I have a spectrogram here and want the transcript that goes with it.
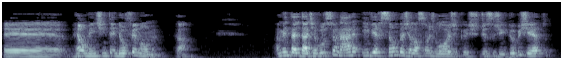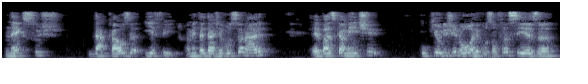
é, realmente entender o fenômeno. Tá? A mentalidade revolucionária, inversão das relações lógicas de sujeito e objeto, nexos da causa e efeito. A mentalidade revolucionária é basicamente o que originou a Revolução Francesa,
